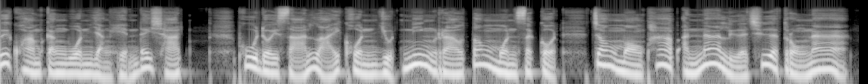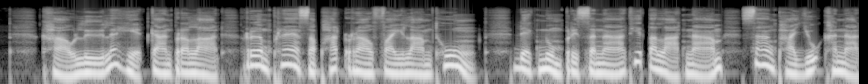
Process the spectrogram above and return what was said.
ด้วยความกังวลอย่างเห็นได้ชัด ผู้โดยสารหลายคนหยุดนิ่งราวต้องมนต์สะกด จ้องมองภาพอันน่าเหลือเชื่อตรงหน้า ข่าวลือและเหตุการณ์ประหลาด เริ่มแพร่สะพัดราวไฟลามทุ่ง เด็กหนุ่มปริศนาที่ตลาดน้ำสร้างพายุขนาด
